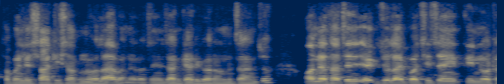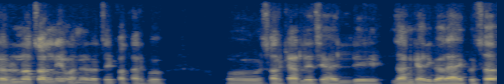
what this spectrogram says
तपाईँले साटिसक्नु होला भनेर चाहिँ जानकारी गराउन चाहन्छु। अन्यथा चाहिँ एक जुलाई पछि चाहिँ ती नोटहरू नचल्ने भनेर चाहिँ कतारको सरकारले चाहिँ अहिले जानकारी गराएको छ।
